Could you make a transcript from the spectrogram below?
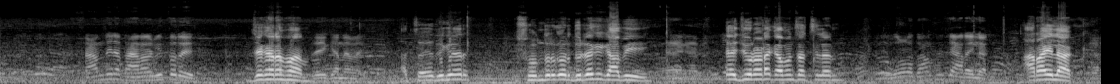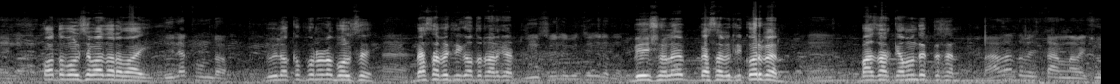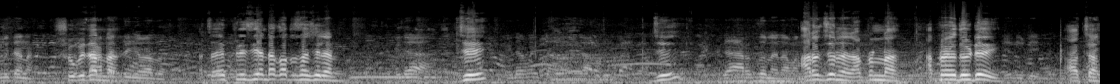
চান্দিনা থানার ভিতরে। যেখানে পান? আচ্ছা এদিকের সুন্দর করে দুটা কি হ্যাঁ গাবি। এই জোড়াটা কেমন চাচ্ছিলেন? আড়াই লাখ। কত বলছে বাজারে ভাই? দুই লাখ পনেরো। দুই লক্ষ পনেরো বলছে। হ্যাঁ। বেচা বিক্রি কত টার্গেট বিশ হলে বেচা বিক্রি করবেন? হ্যাঁ। বাজার কেমন দেখতেছেন? সুবিধা না। সুবিধার না। আচ্ছা এই ফ্রিজিয়ানটা কত চাইছিলেন? জি। জি? আর জনের আরেকজনের আপনার না? আপনার দুইটাই? আচ্ছা।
